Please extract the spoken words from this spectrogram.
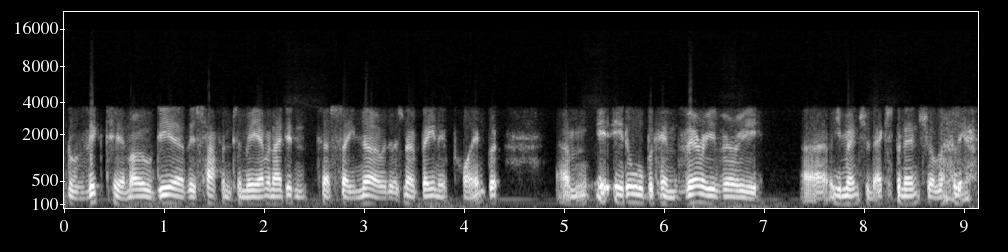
sort of victim. Oh dear, this happened to me. I mean, I didn't uh, say no. There was no bayonet point, but um, it, it all became very, very. Uh, you mentioned exponential earlier.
